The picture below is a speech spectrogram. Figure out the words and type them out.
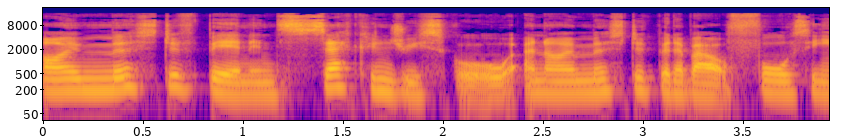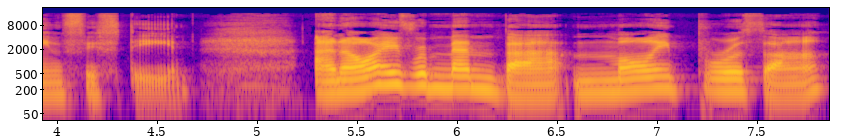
i must have been in secondary school and i must have been about 14 15 and i remember my brother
